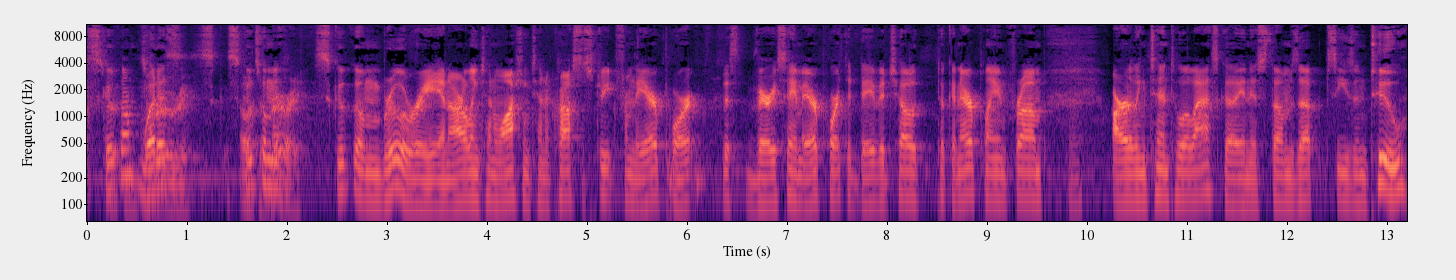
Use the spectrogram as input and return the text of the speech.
Skookum? What is brewery. Oh, Skookum? brewery. Skookum Brewery in Arlington, Washington, across the street from the airport. This very same airport that David Choe took an airplane from Arlington to Alaska in his Thumbs Up season two.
